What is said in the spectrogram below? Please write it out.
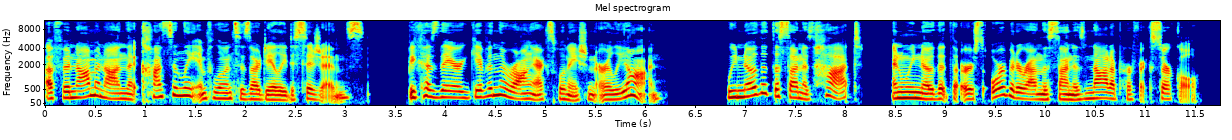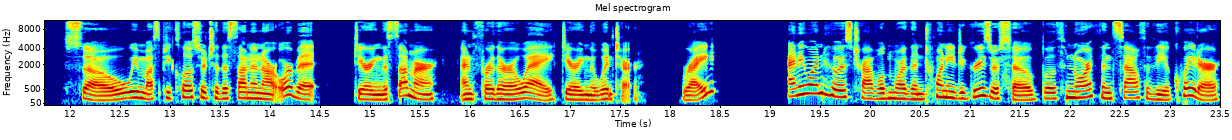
a phenomenon that constantly influences our daily decisions, because they are given the wrong explanation early on. We know that the Sun is hot, and we know that the Earth's orbit around the Sun is not a perfect circle, so we must be closer to the sun in our orbit during the summer and further away during the winter, right? Anyone who has traveled more than 20 degrees or so, both north and south of the equator,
